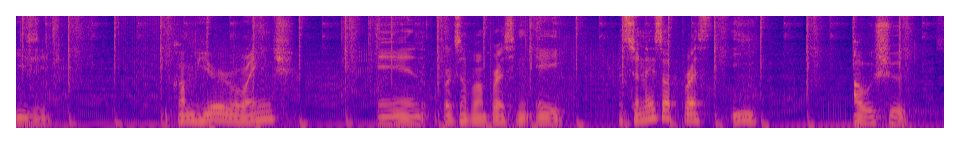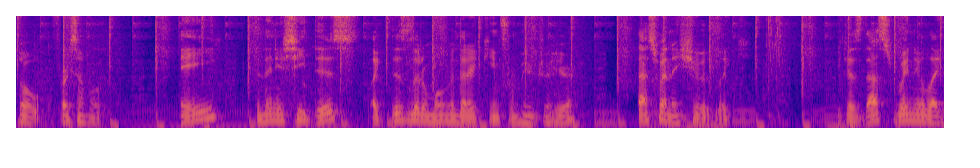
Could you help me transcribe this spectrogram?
easy. You come here to range and for example i'm pressing a as soon as i press d I will shoot. So, for example, A, and then you see this, like this little movement that I came from here to here. That's when I shoot, like, because that's when you're like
